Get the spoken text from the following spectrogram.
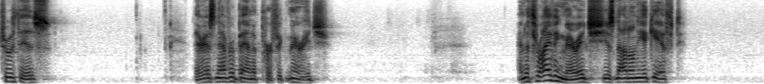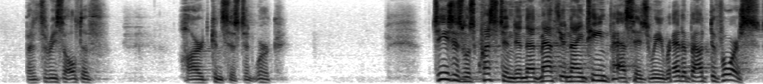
Truth is, there has never been a perfect marriage. And a thriving marriage is not only a gift, but it's a result of hard, consistent work. Jesus was questioned in that Matthew 19 passage we read about divorce.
